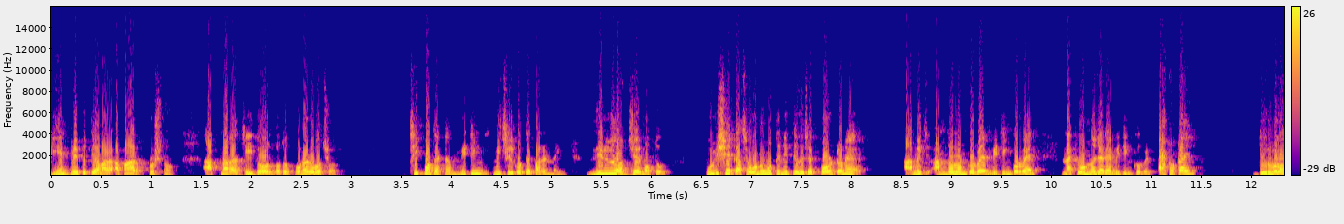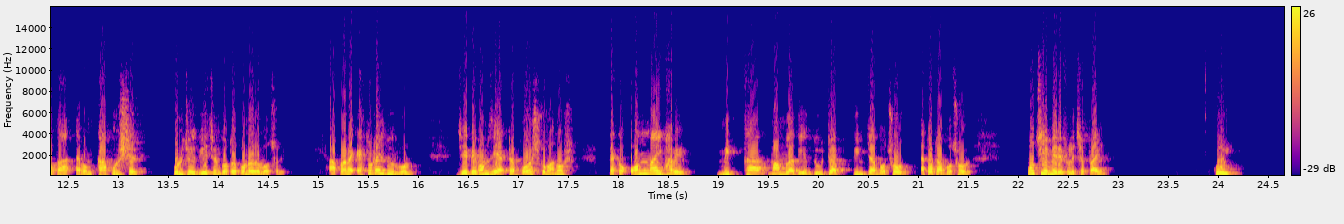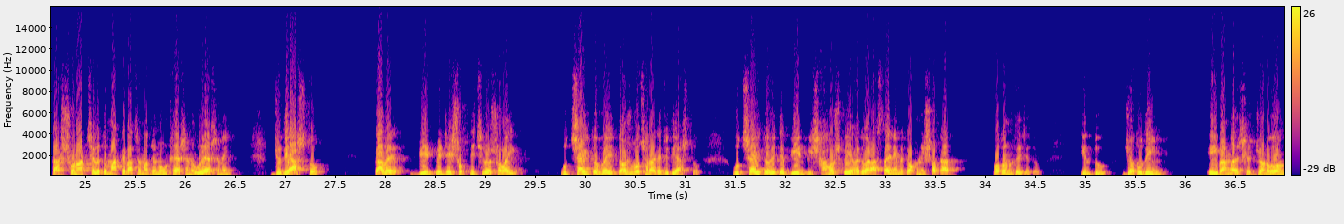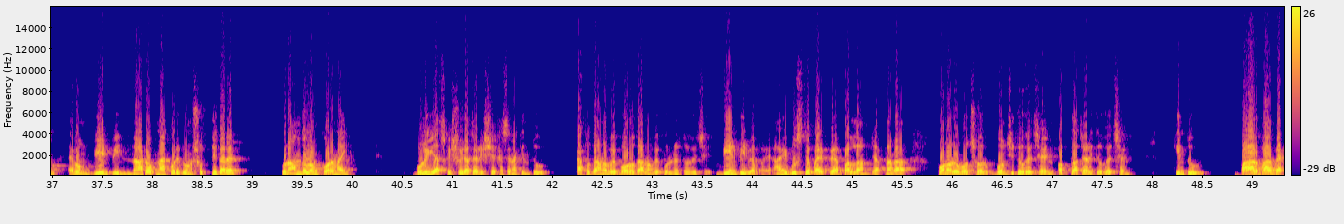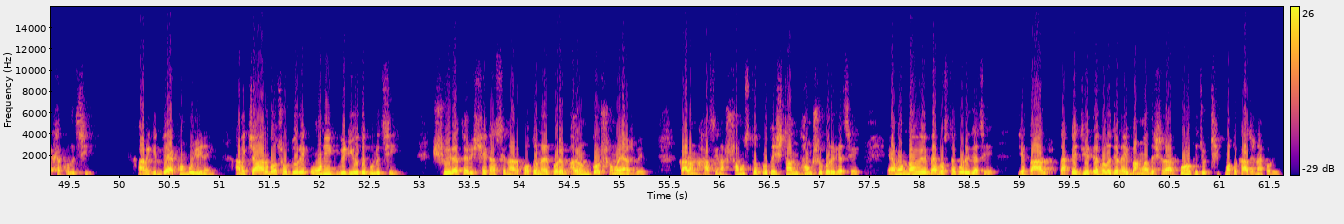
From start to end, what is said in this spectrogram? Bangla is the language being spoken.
বিএনপির প্রতি আমার আমার প্রশ্ন, আপনারা যেই দল গত পনেরো বছর ঠিক মতো একটা মিটিং মিছিল করতে পারেন নাই, নির্লজ্জের মতো পুলিশের কাছে অনুমতি নিতে হয়েছে, পল্টনে আমি আন্দোলন করবেন, মিটিং করবেন, নাকি অন্য জায়গায় মিটিং করবেন, এতটাই দুর্বলতা এবং কাপুরুষের পরিচয় দিয়েছেন গত পনেরো বছরে। আপনারা এতটাই দুর্বল যে বেগম জিয়া একটা বয়স্ক মানুষ, তাকে অন্যায়ভাবে মিথ্যা মামলা দিয়ে দুইটা, তিনটা বছর, এতটা বছর পচিয়ে মেরে ফেলেছে প্রায়। কই? তার সোনার ছেলে তো মাকে বাঁচানোর জন্য উঠে আসে না, উড়ে আসে নাই। যদি আসতো, তাহলে বিএনপির যে শক্তি ছিল সবাই উৎসাহিত হয়ে দশ বছর আগে যদি আসতো, উৎসাহিত হইতে বিএনপি সাহস পেয়ে হয়তো রাস্তায় নেমে তখনই সরকার পতন হয়ে যেত। কিন্তু যতদিন এই বাংলাদেশের জনগণ এবং বিএনপি নাটক না করে কোনো সত্যিকারের কোনো আন্দোলন করে নাই, বলেই আজকে স্বৈরাচারী শেখ হাসিনা কিন্তু এত দানবে, বড় দানবে পরিণত হয়েছে বিএনপির ব্যাপারে। আমি বুঝতে পারলাম যে আপনারা পনেরো বছর বঞ্চিত হয়েছেন, অত্যাচারিত হয়েছেন, কিন্তু বারবার ব্যাখ্যা করেছি। আমি কিন্তু এখন বলি নাই। আমি চার বছর ধরে অনেক ভিডিওতে বলেছি, স্বৈরাচারী শেখ হাসিনার পতনের পরে ভয়ঙ্কর সময় আসবে, কারণ হাসিনার সমস্ত প্রতিষ্ঠান ধ্বংস করে গেছে এমন ভাবে ব্যবস্থা করে গেছে যে তার, তাকে যেতে হলে যেন এই বাংলাদেশের আর কোনো কিছু ঠিকমতো কাজ না করে।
